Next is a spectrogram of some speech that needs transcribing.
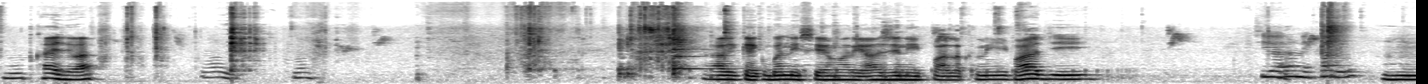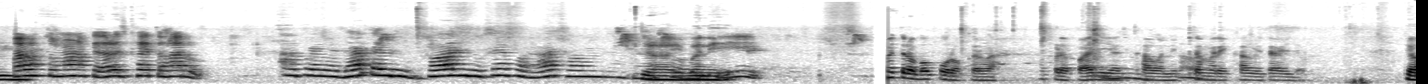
હું ખાઈ જવા. આવી કંઈક બની છે અમારી આજની પાલકની ભાજી. શિયાળાની હમ પાલક તો માણસ કે હરજ ખાય તો સારું જય બની. મિત્રો બપોરો કરવા. આપણે ભાજી આજ ખાવાની. તમારે ખાવી તો આવી જાવ જો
